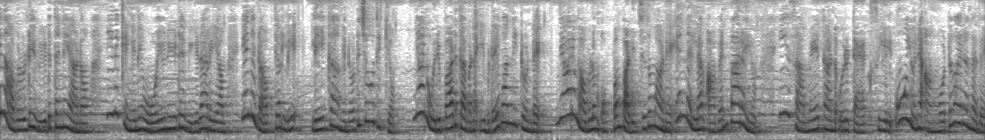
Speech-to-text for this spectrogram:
ഇത് അവളുടെ വീട് തന്നെയാണോ? നിനക്കെങ്ങനെ ഓയുനയുടെ വീട് അറിയാം എന്ന് ഡോക്ടർ ലീ ലീകാങ്ങിനോട് ചോദിക്കും. ഞാൻ ഒരുപാട് തവണ ഇവിടെ വന്നിട്ടുണ്ട്. ഞാനും അവളും ഒപ്പം പഠിച്ചതുമാണ് എന്നെല്ലാം അവൻ പറയും. ഈ സമയത്താണ് ഒരു ടാക്സിയിൽ ഓയുന അങ്ങോട്ട് വരുന്നത്.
